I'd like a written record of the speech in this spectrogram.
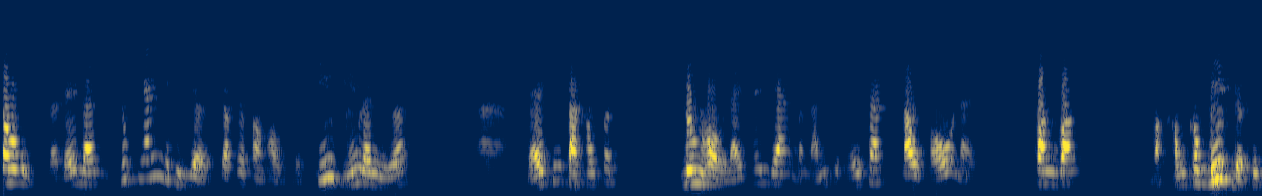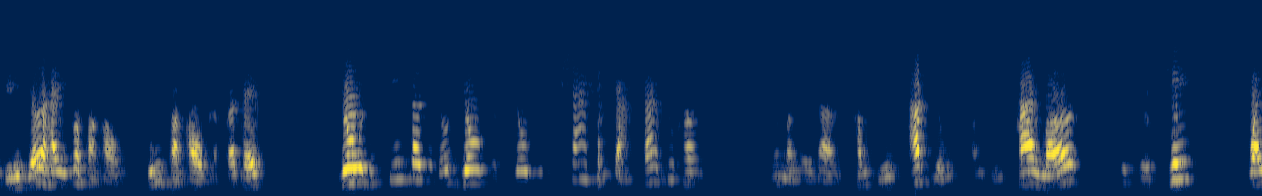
tu là để lên rút ngắn cái thời giờ cho cái phần hồn được tiến triển lên nữa. À, để chúng ta không có luân hồi lại thế gian mà lãnh cái thể xác đau khổ này phân vân mà không có biết được cái chuyện dở hay của phần hồn. Chính phần hồn là có thể vô đi tiến tới cái chỗ vô cực, vô biên, sáng suốt càng sáng suốt hơn. Nhưng mà người nào không chịu áp dụng, không chịu khai mở cái sự khí quay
